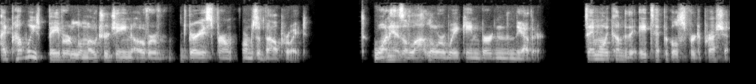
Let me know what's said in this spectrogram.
I'd probably favor lamotrigine over various forms of valproate. One has a lot lower weight gain burden than the other. Same when we come to the atypicals for depression.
